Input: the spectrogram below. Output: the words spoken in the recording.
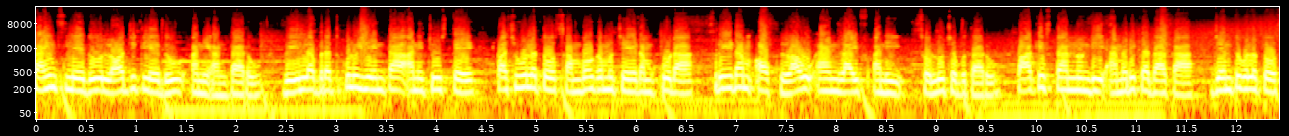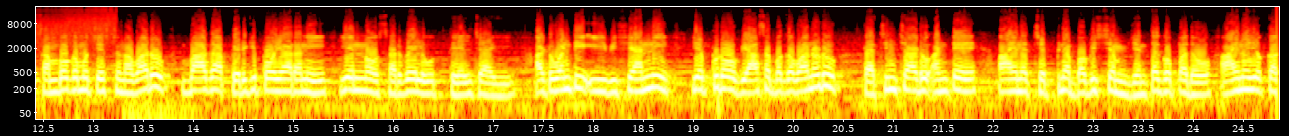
సైన్స్ లేదు లాజిక్ లేదు అని అంటారు. వీళ్ళ బ్రతుకులు ఏంటా అని చూస్తే పశువులతో సంభోగము చేయడం కూడా freedom of love and life అని సొల్లు చెబుతారు. పాకిస్తాన్ నుండి అమెరికా దాకా జంతువులతో సంభోగము చేస్తున్న వారు బాగా పెరిగిపోయారని ఎన్నో సర్వేలు తేల్చాయి. అటువంటి ఈ విషయాన్ని ఎప్పుడో వ్యాస భగవానుడు రచించాడు అంటే ఆయన చెప్పిన భవిష్యం ఎంత గొప్పదో ఆయన యొక్క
